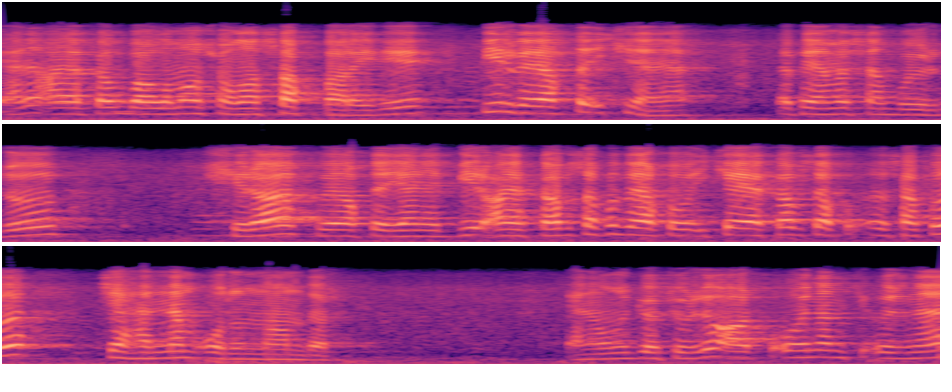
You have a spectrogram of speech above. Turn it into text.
yəni ayaqqabı bağlamaq üçün olan sap var idi, bir və yaxud da iki dənə. Və Peyyəmbər sən buyurdu, şiraf və yaxud da yəni bir ayaqqabı sapı və yaxud da o iki ayaqqabı sapı, sapı cəhənnəm odundandır. Yəni onu götürdü, artıq o ilə ki, özünə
